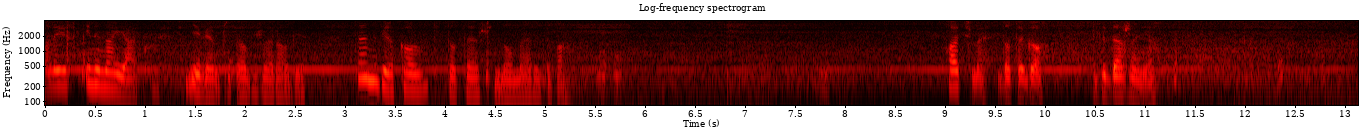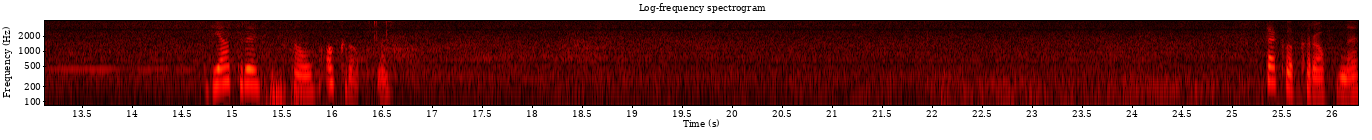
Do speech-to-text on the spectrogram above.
Ale jest inna jakość. Nie wiem, czy dobrze robię. Ten wielkolud to też numer dwa. Chodźmy do tego wydarzenia. Wiatry są okropne. Tak okropne,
